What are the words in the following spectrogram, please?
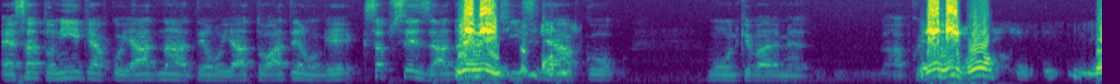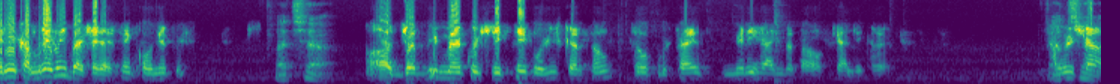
ایسا تو نہیں ہے کہ آپ کو یاد نہ آتے ہوں یاد تو آتے ہوں گے سب سے زیادہ چیز کیا آپ کو وہ ان کے بارے میں آپ کو نہیں نہیں وہ میرے کمرے میں بیٹھے رہتے ہیں کونے پہ۔ اچھا۔ اور جب بھی میں کچھ لکھنے کی کوشش کرتا ہوں تو پوچھتا ہے میری لائن بتاؤ کیا لکھ رہے ہیں۔ ہمیشہ اچھا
